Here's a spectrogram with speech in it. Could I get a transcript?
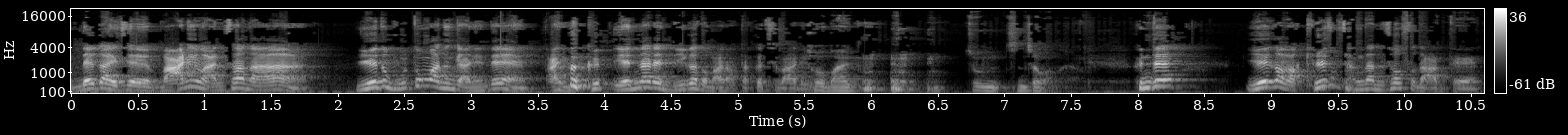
내가 이제 말이 많잖아. 얘도 보통 많은 게 아닌데 아니 그 옛날엔 네가 더 많았다. 그치 말이. 저 말 좀 진짜 많아요. 근데 얘가 막 계속 장난을 쳤어 나한테.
